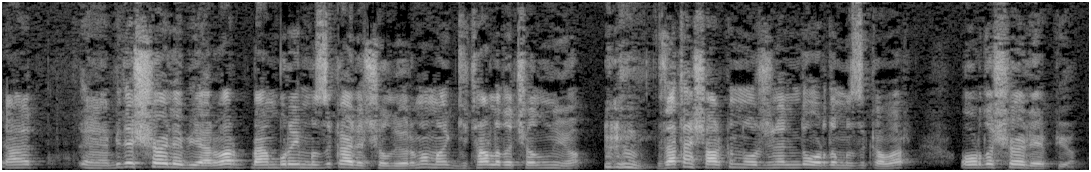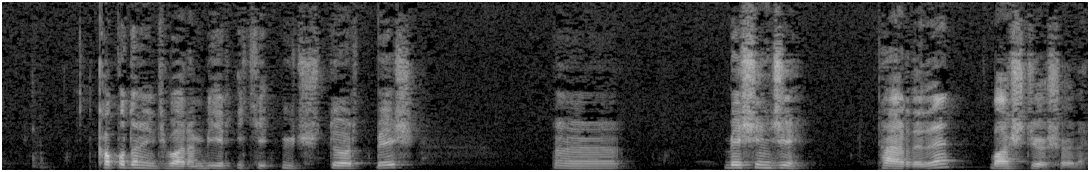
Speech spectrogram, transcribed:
Yani e, bir de şöyle bir yer var. Ben burayı mızıkayla çalıyorum ama gitarla da çalınıyor. Zaten şarkının orijinalinde orada mızıka var. Orada şöyle yapıyor. Kapıdan itibaren 1, 2, 3, 4, 5 5. perdede başlıyor şöyle.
